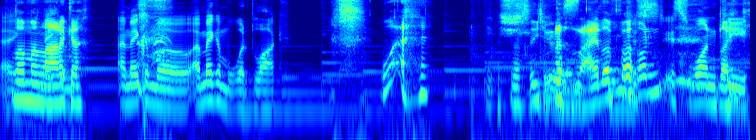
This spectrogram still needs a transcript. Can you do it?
I Little make him- melodica. I make him a I make him a wood block. What? the xylophone. It's, it's one Like- key.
